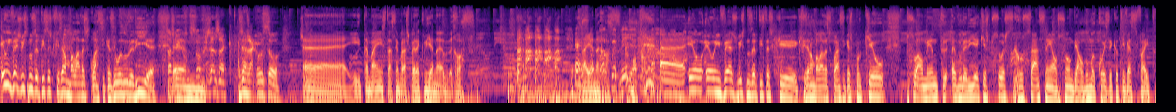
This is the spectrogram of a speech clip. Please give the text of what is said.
Eu invejo isto nos artistas que fizeram baladas clássicas. Eu adoraria. Sabes quem é começou? Jean-Jacques. Jean-Jacques Rousseau. Eh, e também está sempre à espera que Diana Ross. Diana Ross. Ah, eu, eu invejo isto nos artistas que, que fizeram baladas clássicas porque eu pessoalmente adoraria que as pessoas se roçassem ao som de alguma coisa que eu tivesse feito.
